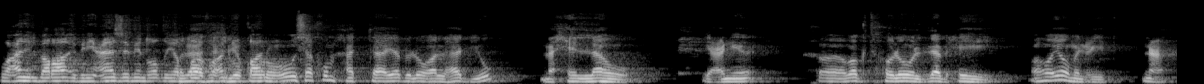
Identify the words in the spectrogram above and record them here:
وعن البراء بن عازب رضي الله عنه قال رؤوسكم حتى يبلغ الهدي محله يعني آه، وقت حلول ذبحه وهو يوم العيد. نعم.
